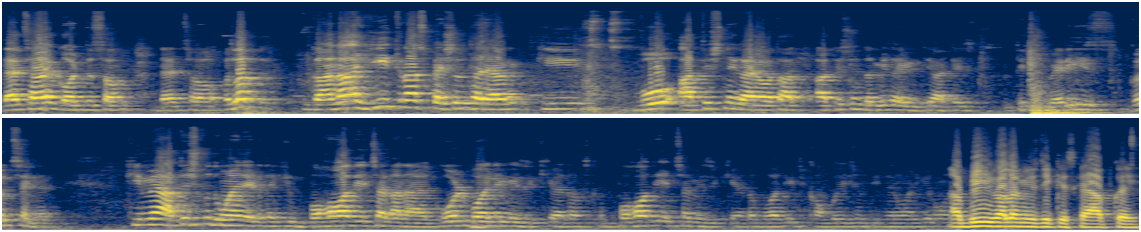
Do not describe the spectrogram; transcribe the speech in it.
that's how I got the song that's how मतलब गाना ही इतना स्पेशल था यार कि वो आतिश ने गाया हुआ था आतिश ने दमी गाई हुई थी आतिश वेरी गुड सिंगर कि मैं आतिश को दुआएँ दे रहा था कि बहुत ही अच्छा गाना है। गोल्ड बॉय ने म्यूज़िक किया था उसका। बहुत ही अच्छा म्यूज़िक किया था। बहुत ही अच्छी कॉम्पोजिशन थी निर्माण की। अभी वाला म्यूज़िक किसका है? आपका ही।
